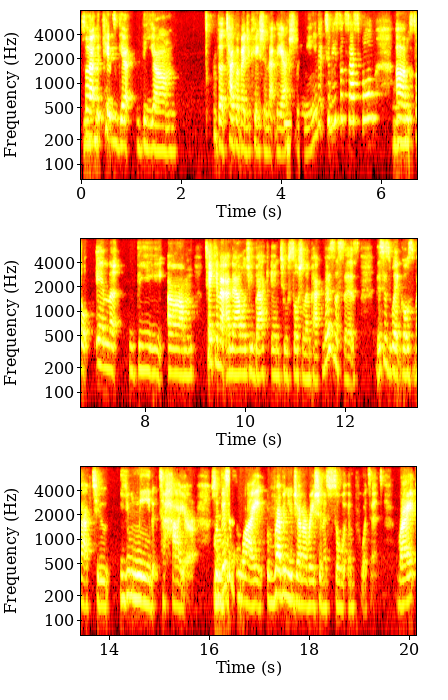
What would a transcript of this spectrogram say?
so mm-hmm. that the kids get the um the type of education that they mm-hmm. actually need to be successful. Mm-hmm. Um, so in the um, taking that analogy back into social impact businesses, this is where it goes back to you need to hire. So mm-hmm. this is why revenue generation is so important right?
